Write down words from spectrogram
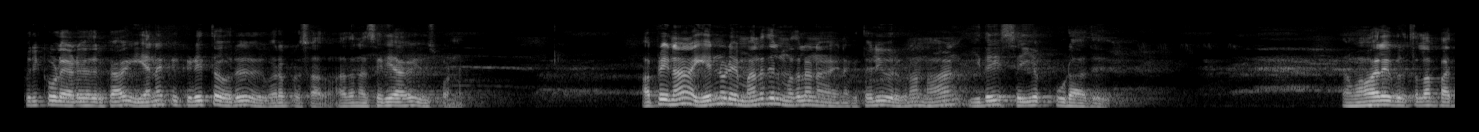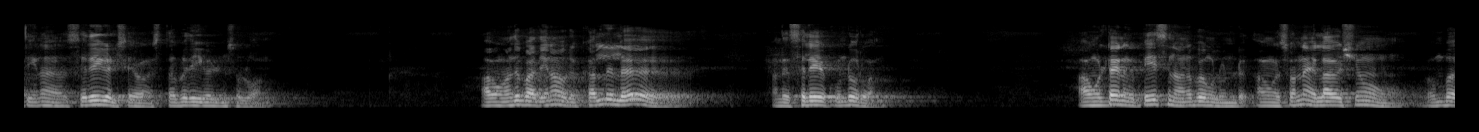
குறிக்கோளை அடைவதற்காக எனக்கு கிடைத்த ஒரு வரப்பிரசாதம். அதை நான் சரியாக யூஸ் பண்ணும் அப்படின்னா என்னுடைய மனதில் முதல்ல நான் எனக்கு தெளிவு இருக்கணும். நான் இதை செய்யக்கூடாது. மகாலயபுரத்தெல்லாம் பார்த்தீங்கன்னா சிலைகள் செய்வாங்க. ஸ்தபதிகள்னு சொல்லுவாங்க. அவங்க வந்து பார்த்திங்கன்னா ஒரு கல்லில் அந்த சிலையை கொண்டு வருவாங்க. அவங்கள்ட்ட எனக்கு பேசின அனுபவங்கள் உண்டு. அவங்க சொன்ன எல்லா விஷயமும் ரொம்ப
